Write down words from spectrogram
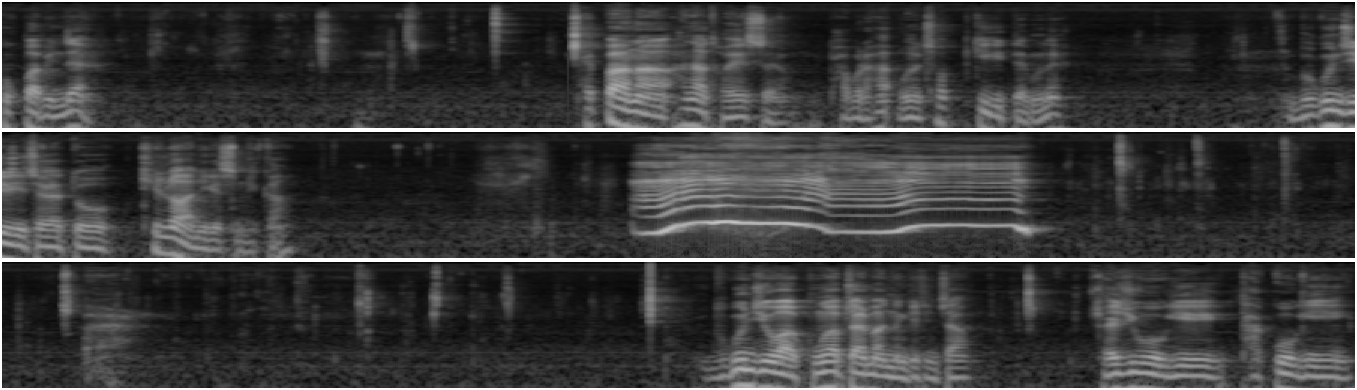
잡곡밥인데 햇바 하나 하나 더 했어요. 밥을 하, 오늘 첫 끼기 때문에 묵은지 제가 또 킬러 아니겠습니까? 묵은지와 궁합 잘 맞는 게 진짜 돼지고기, 닭고기,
